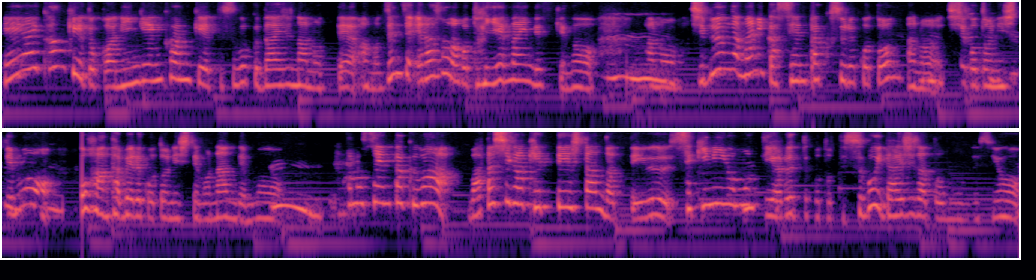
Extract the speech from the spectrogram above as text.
恋愛関係とか人間関係ってすごく大事なのってあの全然偉そうなこと言えないんですけど、あの自分が何か選択することあの仕事にしてもご飯食べることにしても何でも、この選択は私が決定したんだっていう責任を持ってやるってことってすごい大事だと思うんですよ。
